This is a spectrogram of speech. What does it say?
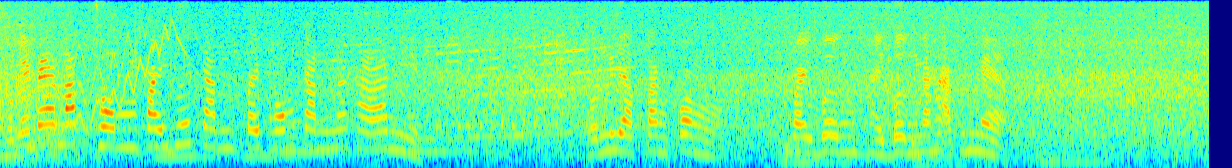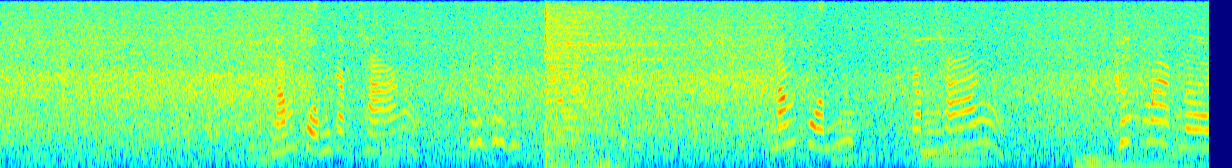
เดี๋ยวแม่แม่รับชมไปด้วยกันไปพร้อมกันนะคะ นี่วันนี้อยากตั้งกล้องไปเบิงให้เบิงนะคะคุณแม่ น้ำฝนกับช้าง น้ำฝนกับช้างคึกมากเลย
